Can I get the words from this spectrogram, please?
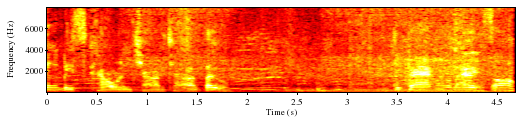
យ៉ាង discount នេះច្រើនច្រើនទៅជាការខ្លួនឯងសោះ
